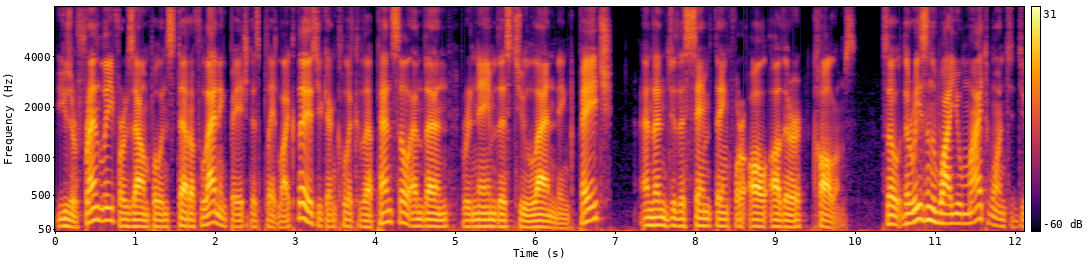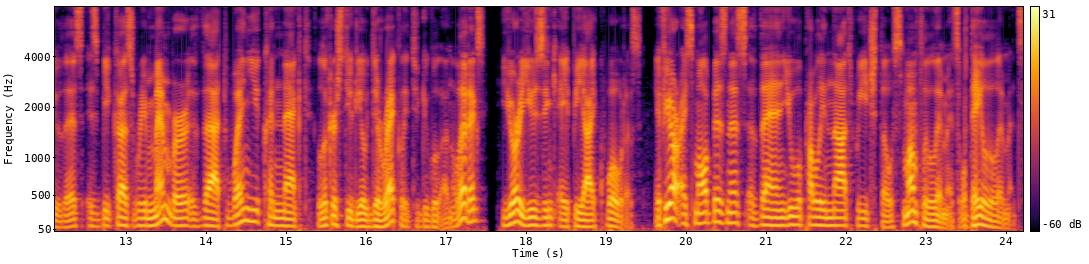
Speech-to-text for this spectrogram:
user-friendly. For example, instead of landing page displayed like this, you can click the pencil and then rename this to landing page, and then do the same thing for all other columns. So the reason why you might want to do this is because remember that when you connect Looker Studio directly to Google Analytics, you're using API quotas. If you are a small business, then you will probably not reach those monthly limits or daily limits.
